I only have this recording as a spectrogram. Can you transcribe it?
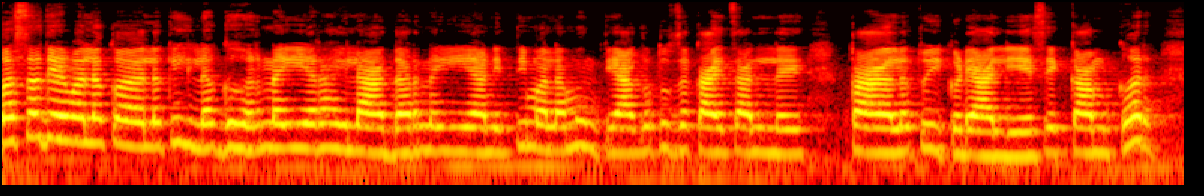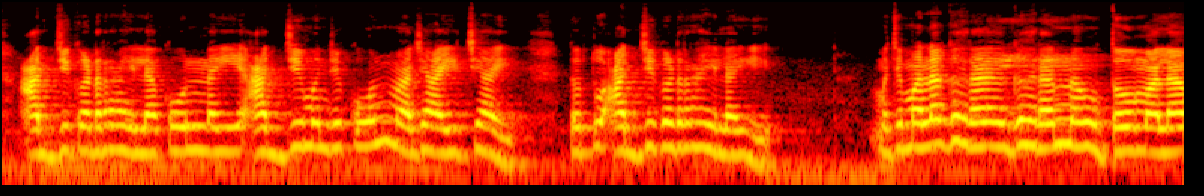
कसं देवाला कळलं की हिला घर नाहीये राहिला आधार नाहीये आणि ती मला म्हणते अगं तुझं काय चाललंय? कळालं तू इकडे आलीयस. एक काम कर आजीकडे राहिला कोण नाहीये. आजी म्हणजे कोण? माझ्या आईची आई. तर तू आजीकडे राहिला ये. म्हणजे मला घरा घरात नव्हतं. मला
